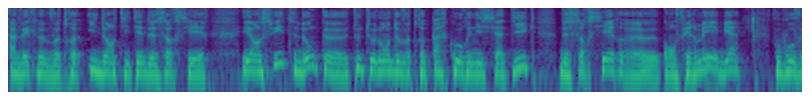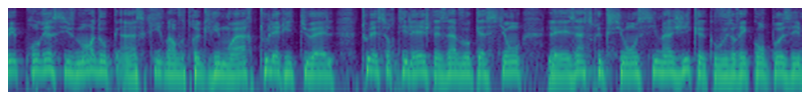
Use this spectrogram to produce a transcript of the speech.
avec votre identité de sorcière. Et ensuite donc euh, tout au long de votre parcours initiatique de sorcière euh, confirmée, eh bien vous pouvez progressivement donc inscrire dans votre grimoire tous les rituels, tous les sortilèges, les invocations, les instructions si magiques que vous aurez composées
